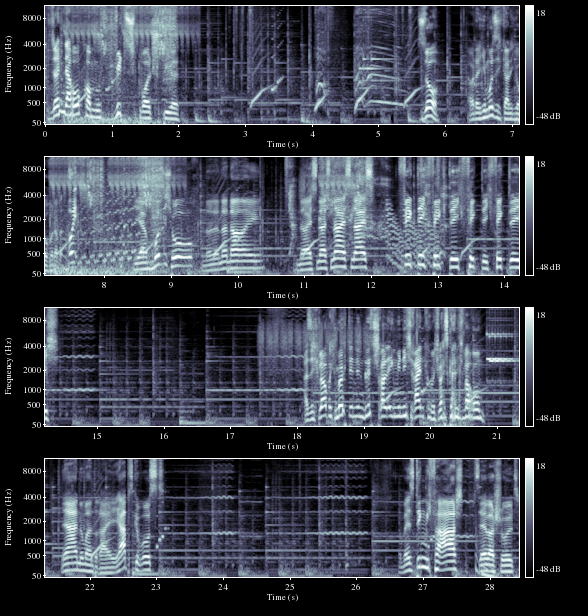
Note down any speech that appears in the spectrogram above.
Wie soll ich denn da hochkommen, du Witzspollspiel? So. Aber hier muss ich gar nicht hoch, oder was? Ui! Hier muss ich hoch. Nein, nein, nein, nein. Nice, nice, nice, nice. Fick dich, fick dich, fick dich, fick dich. Also ich glaube, ich möchte in den Blitzstrahl irgendwie nicht reinkommen. Ich weiß gar nicht warum. Ja, Nummer 3. Ich hab's gewusst. Aber wenn das Ding mich verarscht, selber schuld.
